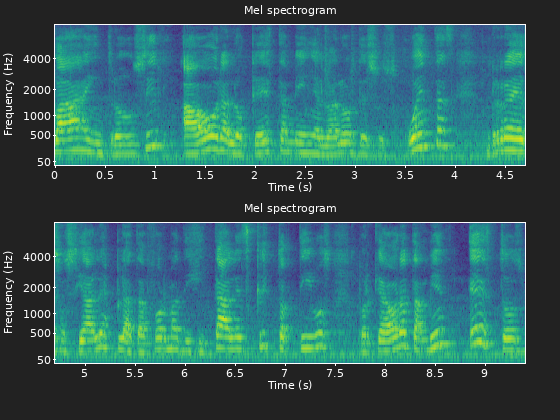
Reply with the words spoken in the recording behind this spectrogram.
va a introducir ahora lo que es también el valor de sus cuentas, redes sociales, plataformas digitales, criptoactivos, porque ahora también estos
